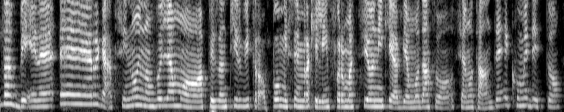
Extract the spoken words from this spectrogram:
Va bene, eh, ragazzi, noi non vogliamo appesantirvi troppo, mi sembra che le informazioni che abbiamo dato siano tante e come detto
